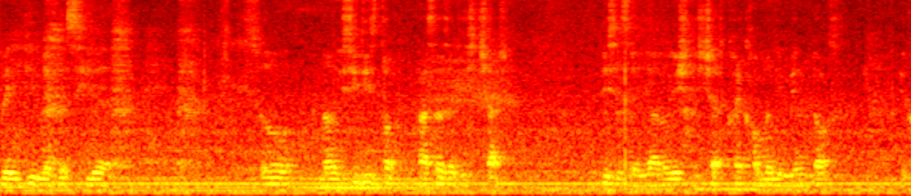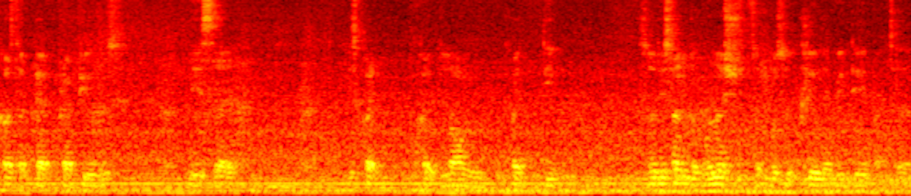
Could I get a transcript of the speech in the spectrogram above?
20 maggots here. So now you see this dog passes a discharge. This is a yellowish discharge, quite common in male dogs, because the pre- prepuce is uh, is quite quite long, quite deep. So this one the owner should supposed to clean every day, but uh,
